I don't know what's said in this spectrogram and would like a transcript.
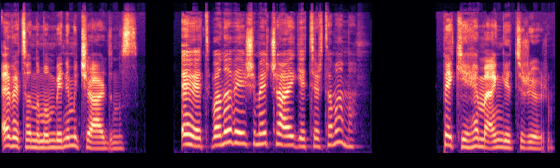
Evet hanımım beni mi çağırdınız? Evet, bana ve eşime çay getir tamam mı? Peki hemen getiriyorum.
